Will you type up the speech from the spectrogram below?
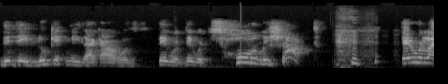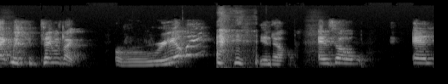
did they look at me like I was? They were. They were totally shocked. they were like, they was like, really? you know. And so, and,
